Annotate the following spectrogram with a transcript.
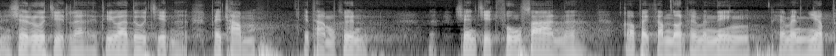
ไม่ใช่รู้จิตแล้ว ที่ว่าดูจิตนะไปทำไปทำขึ้น เช่นจิตฟุ้งซ่านนะก็ไปกำหนดให้มันนิ่ง ให้มันเงียบไป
